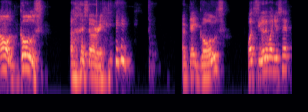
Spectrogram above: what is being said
Oh, goals. Uh, sorry. okay, goals. What's the other one you said?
